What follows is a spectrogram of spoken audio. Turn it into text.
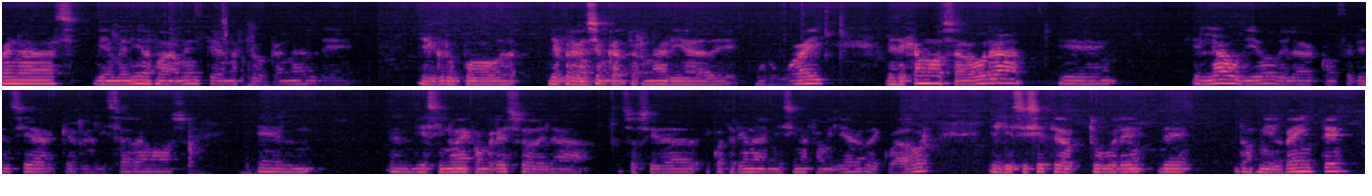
Buenas, bienvenidos nuevamente a nuestro canal de el grupo de prevención caternaria de Uruguay. Les dejamos ahora eh, el audio de la conferencia que realizáramos el, el 19 Congreso de la Sociedad Ecuatoriana de Medicina Familiar de Ecuador, el 17 de octubre de 2020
